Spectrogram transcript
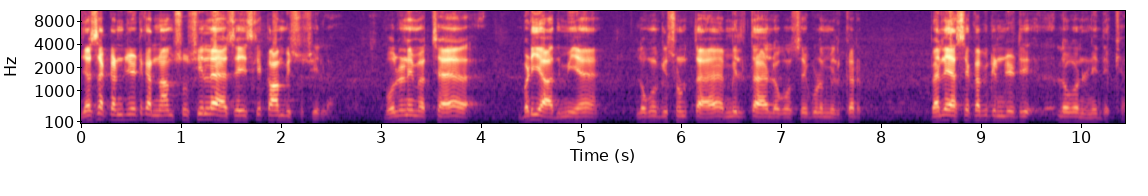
जैसा कैंडिडेट का नाम सुशील है ऐसे इसके काम भी सुशील है। बोलने में अच्छा है बढ़िया आदमी है लोगों की सुनता है मिलता है लोगों से गुण मिलकर। पहले ऐसे कभी कैंडिडेट लोगों ने नहीं देखा।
